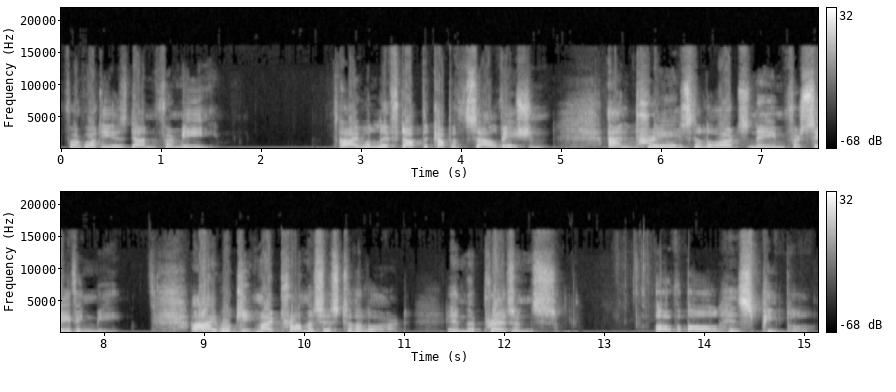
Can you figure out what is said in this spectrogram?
for what He has done for me? I will lift up the cup of salvation and praise the Lord's name for saving me. I will keep my promises to the Lord in the presence of all his people.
